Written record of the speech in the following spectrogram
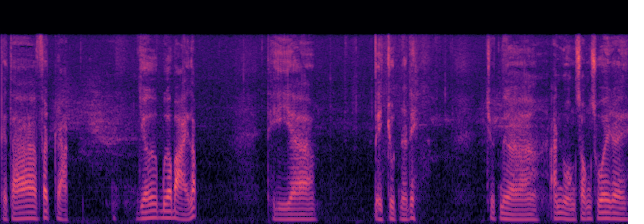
người ta vất rạc dơ bừa bãi lắm. Thì à, để chút nữa đi. Chút nữa ăn uống xong xuôi rồi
